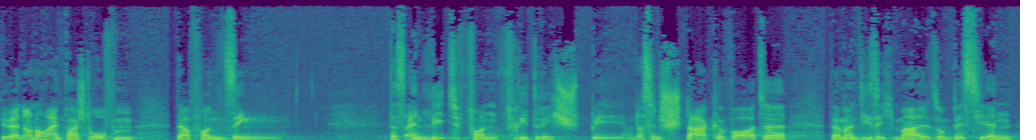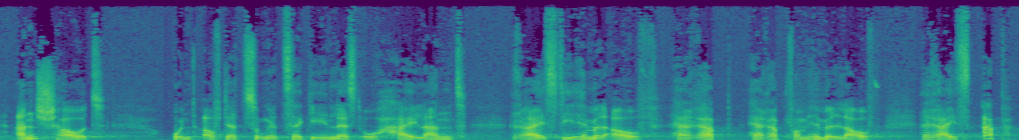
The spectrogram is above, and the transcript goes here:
Wir werden auch noch ein paar Strophen davon singen. Das ist ein Lied von Friedrich Spee und das sind starke Worte, wenn man die sich mal so ein bisschen anschaut und auf der Zunge zergehen lässt. O Heiland, reiß die Himmel auf, herab, herab vom Himmel lauf, reiß ab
